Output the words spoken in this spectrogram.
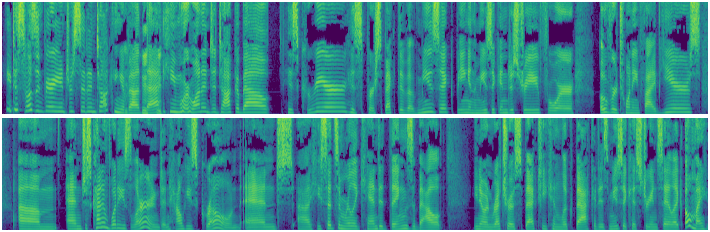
he just wasn't very interested in talking about that. he more wanted to talk about his career, his perspective of music, being in the music industry for over 25 years um, and just kind of what he's learned and how he's grown. And uh, he said some really candid things about, you know, in retrospect, he can look back at his music history and say, like, oh, my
